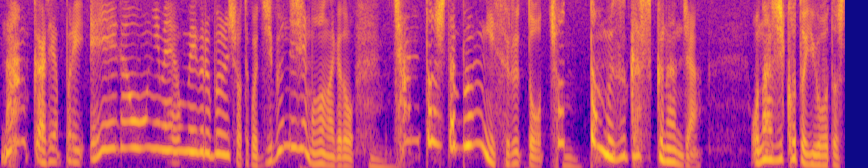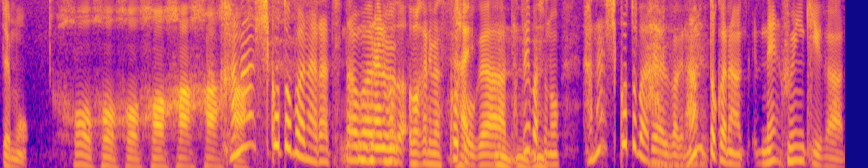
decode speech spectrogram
なんかやっぱり映画をにめぐる文章ってこれ自分自身もそうなんだけど、うん。ちゃんとした文にするとちょっと難しくなんじゃん。同じこと言おうとしてもほうほうほうほうほうほう話し言葉なら伝わるなるほどわかります。ことが、例えばその話し言葉である場合なんとかな、ね、雰囲気が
